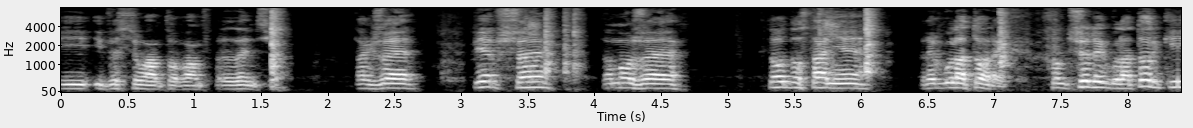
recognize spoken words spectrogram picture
i, i wysyłam to Wam w prezencie. Także pierwsze to może kto dostanie regulatorek. Są trzy regulatorki.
